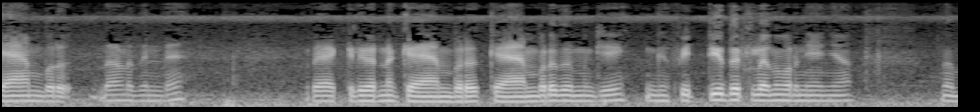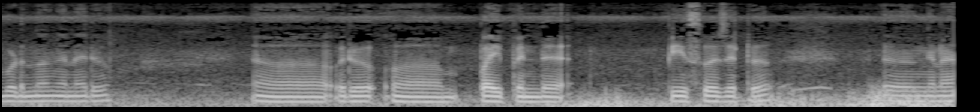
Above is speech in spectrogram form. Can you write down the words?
ക്യാമ്പർ ഇതാണ് ഇതിന്റെ ബാക്കിൽ വരുന്ന ക്യാമ്പർ ക്യാമ്പർ ഇത് നമുക്ക് ഫിറ്റ് ചെയ്തിട്ടുള്ളതെന്ന് പറഞ്ഞു കഴിഞ്ഞാൽ ഇവിടുന്ന് അങ്ങനെ ഒരു ഒരു പൈപ്പിന്റെ പീസ് വെച്ചിട്ട് ഇങ്ങനെ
